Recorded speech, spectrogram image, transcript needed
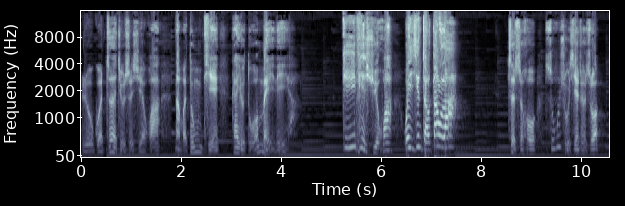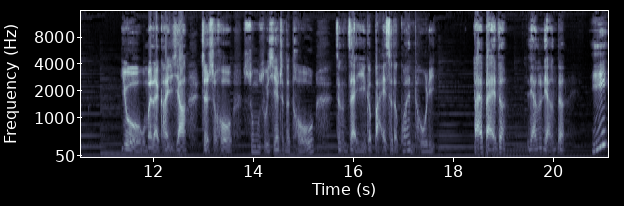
如果这就是雪花，那么冬天该有多美丽呀！第一片雪花我已经找到啦。这时候，松鼠先生说：“哟，我们来看一下。”这时候，松鼠先生的头正在一个白色的罐头里，白白的，凉凉的。咦，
